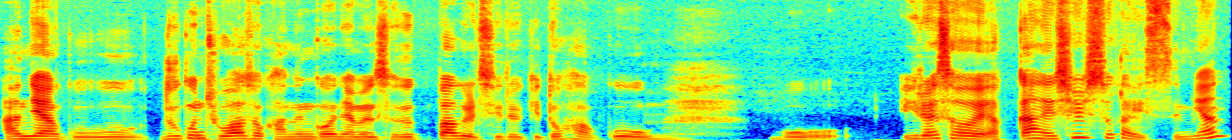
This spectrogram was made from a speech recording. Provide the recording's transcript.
아냐고 누군 좋아서 가는 거냐면서 윽박을 지르기도 하고 음. 뭐 이래서 약간의 실수가 있으면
